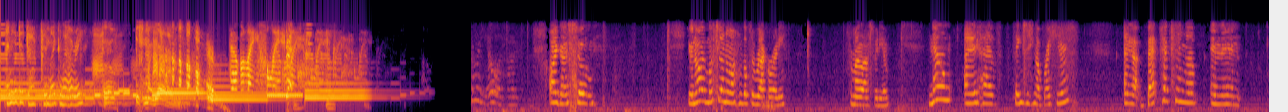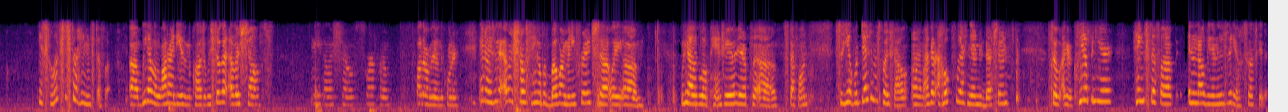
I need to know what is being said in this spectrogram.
I need to talk to Mike Lowrey. Hello, this is Mike Lowrey. Double A flick. Alright guys, so you know most of y'all know I hung up the rack already for my last video. Now I have things to hang up right here. I got backpacks hanging up and then yeah, so let's just start hanging stuff up. Uh, we have a lot of ideas in the closet. We still got other shelves. Me other shelves. Where I put them? Oh, they're over there in the corner. Anyways, we got other shelves to hang up above our mini fridge, so that way um we have like a little pantry area to put uh stuff on. So yeah, we're decking this place out. Um, I got hopefully I can get a new desk soon. So I gotta clean up in here, hang stuff up, and then that'll be the end of this video. So let's get it.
